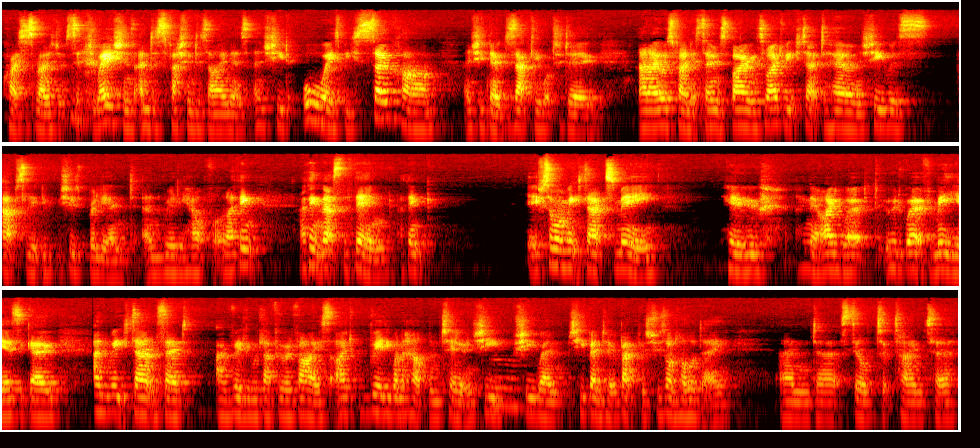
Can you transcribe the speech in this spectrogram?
crisis management situations and as fashion designers and she'd always be so calm and she'd know exactly what to do. And i always find it so inspiring so i'd reached out to her and she was absolutely she was brilliant and really helpful. And i think i think that's the thing. I think if someone reached out to me who you know I'd worked who had worked for me years ago and reached out and said I really would love your advice. I'd really want to help them too. And she she went she bent over backwards. She was on holiday and uh, still took time to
